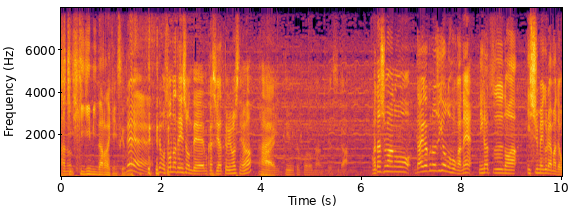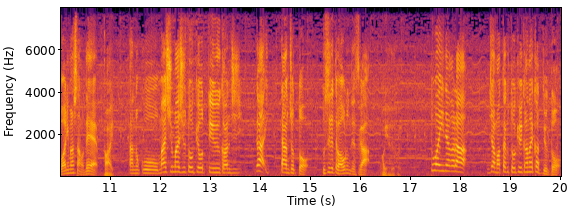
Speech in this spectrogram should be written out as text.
あの引き気味にならなきゃいいんですけどね。ねえ、でもそんなテンションで昔やっておりましたよ。は。はいいっていうところなんですが。私もあの、大学の授業の方がね、2月の1週目ぐらいまで終わりましたので、はい。あの、こう、毎週毎週東京っていう感じが一旦ちょっと薄れてはおるんですが、はいはいはい。とは言いながら、じゃあ全く東京行かないかっていうと、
